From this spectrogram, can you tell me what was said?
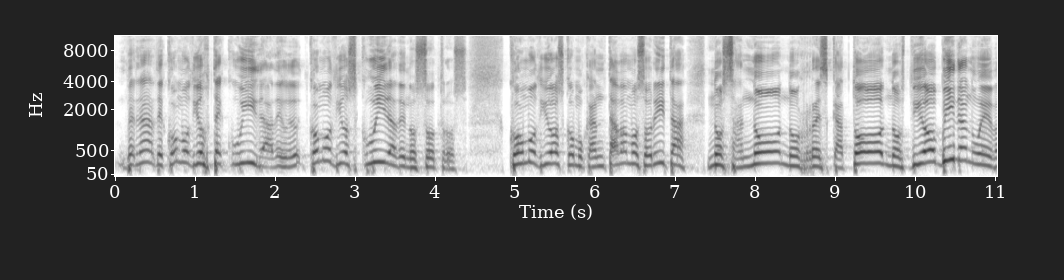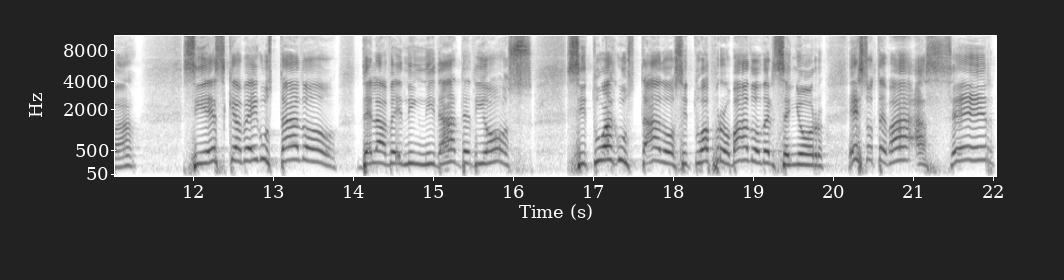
¿verdad? De cómo Dios te cuida, de cómo Dios cuida de nosotros. Cómo Dios, como cantábamos ahorita, nos sanó, nos rescató, nos dio vida nueva. Si es que habéis gustado de la benignidad de Dios, si tú has gustado, si tú has probado del Señor, eso te va a hacer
